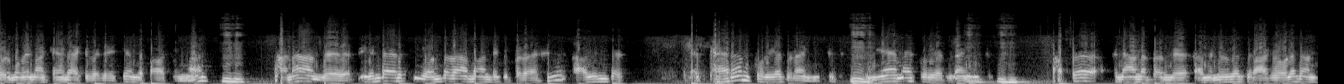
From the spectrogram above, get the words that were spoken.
ஒரு முறை நான் கனடாக்கு வரைக்கும் அங்க பார்த்தேன். ஆனா அந்த இரண்டாயிரத்தி ஒன்பதாம் ஆண்டுக்கு பிறகு அதன் தரம் குறைய தொடங்கிட்டு ஏன குறைய தொடங்கிட்டு. அப்ப நான் அப்ப அங்க அந்த நிறுவனத்தில் ஆகிறோட நான்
